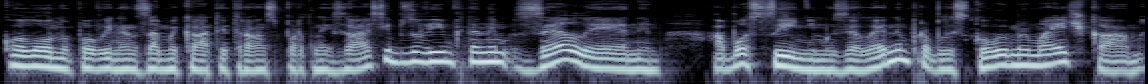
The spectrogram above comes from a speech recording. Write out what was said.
колону повинен замикати транспортний засіб з увімкненим зеленим або синім і зеленим проблисковими маячками,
